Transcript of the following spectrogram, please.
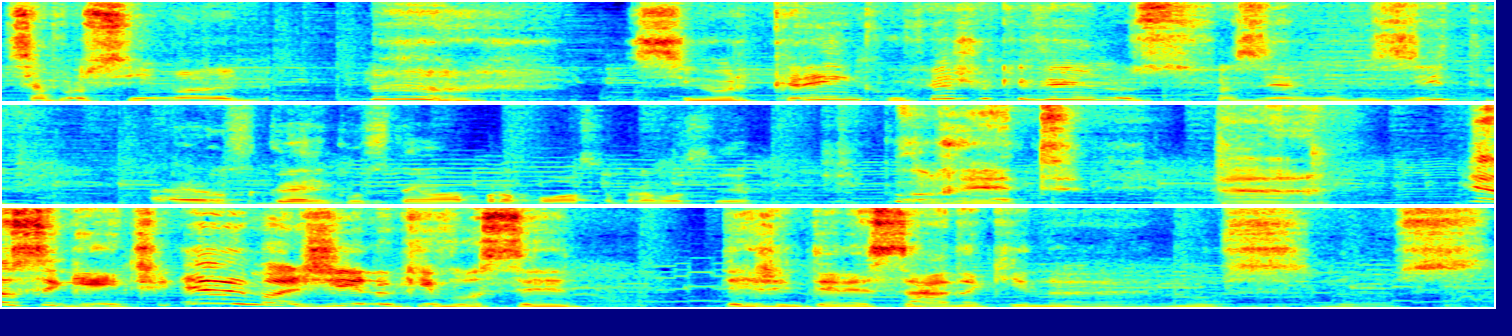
Se aproxima. Ah, senhor Crenco, vejo que veio nos fazer uma visita. é, os crencos têm uma proposta pra você. Correto. Ah, é o seguinte, eu imagino que você esteja interessado aqui na- nos, nos,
